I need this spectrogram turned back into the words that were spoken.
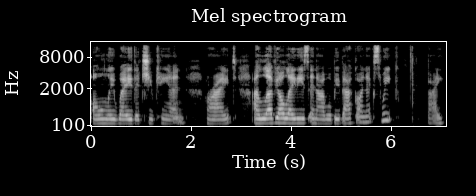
only way that you can. All right. I love y'all, ladies, and I will be back on next week. Bye.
